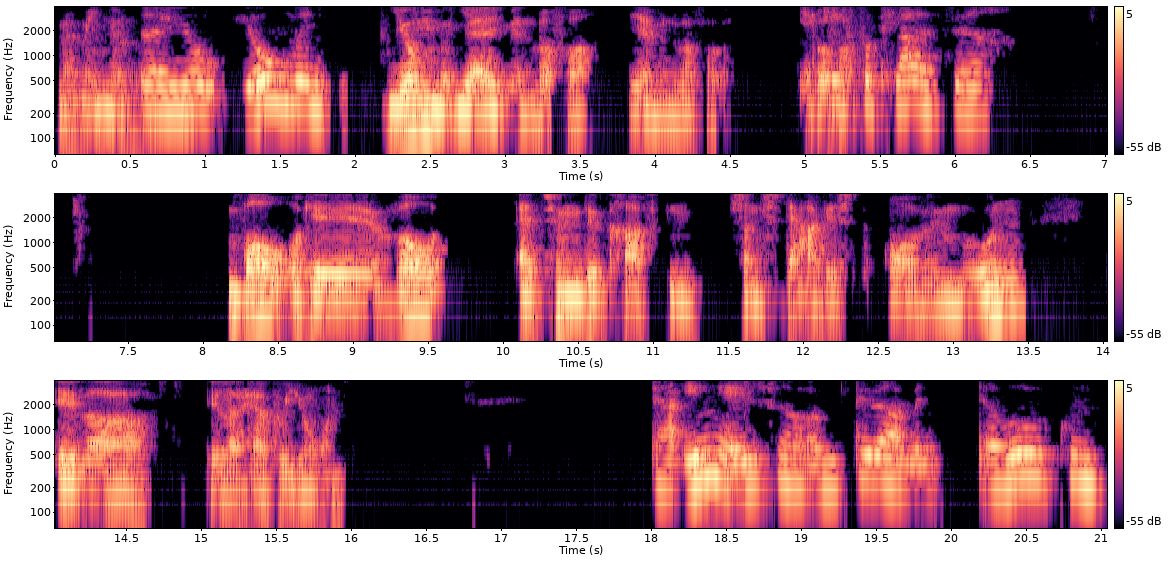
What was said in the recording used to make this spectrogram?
Hvad mener du? Øh, jo, jo, men Jo, men, ja, men hvorfor? Ja, men hvorfor? jeg kan Hvorfor? ikke forklare det der. Hvor, okay, hvor er tyngdekraften sådan stærkest? Over ved månen eller, eller her på jorden? Jeg har ingen anelse om det der, men jeg ved kun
